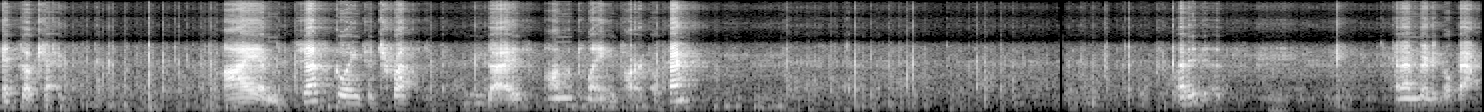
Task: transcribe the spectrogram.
It's okay. I am just going to trust you guys on the playing part, okay? But it is. And I'm going to go back.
